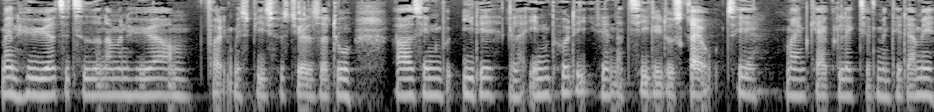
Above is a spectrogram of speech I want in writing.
man hører til tider, når man hører om folk med spiseforstyrrelser. Du var også inde på, i det, eller inde på det i den artikel, du skrev til ja. Mindcare Collective, men det der med,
